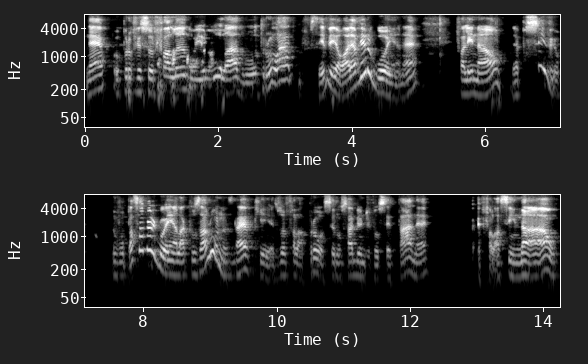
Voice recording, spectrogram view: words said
né? O professor falando e eu lá do outro lado. Você vê, olha a vergonha, né? Falei, não, não é possível. Não vou passar vergonha lá com os alunos, né? Porque eles vão falar, pro, você não sabe onde você está, né? É falar assim, não,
